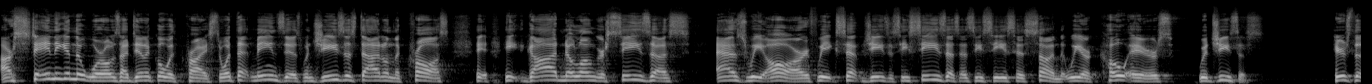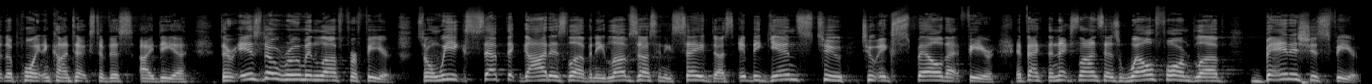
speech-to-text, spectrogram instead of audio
Our standing in the world is identical with Christ. And what that means is when Jesus died on the cross, he, he, God no longer sees us as we are if we accept Jesus. He sees us as he sees his son, that we are co heirs with Jesus. Here's the, the point and context of this idea there is no room in love for fear. So when we accept that God is love and He loves us and He saved us, it begins to, to expel that fear. In fact, the next line says, well formed love banishes fear,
